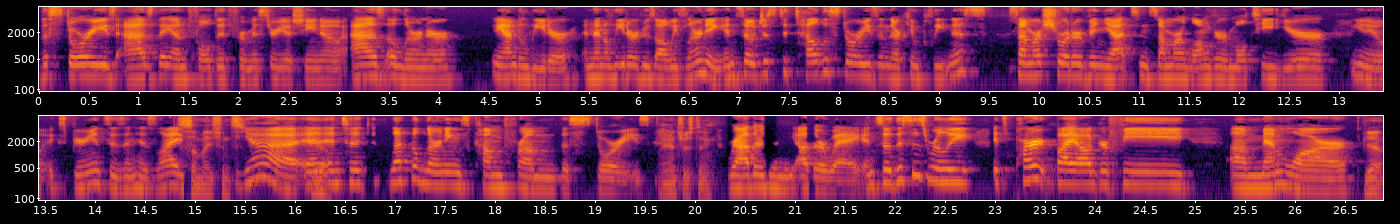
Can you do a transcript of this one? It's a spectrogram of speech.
the stories as they unfolded for Mr. Yoshino as a learner and a leader, and then a leader who's always learning. And so just to tell the stories in their completeness, some are shorter vignettes and some are longer multi year you know experiences in his life summations yeah and, yeah. and to just let the learnings come from the stories interesting rather than the other way and so this is really it's part biography um, memoir yeah.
